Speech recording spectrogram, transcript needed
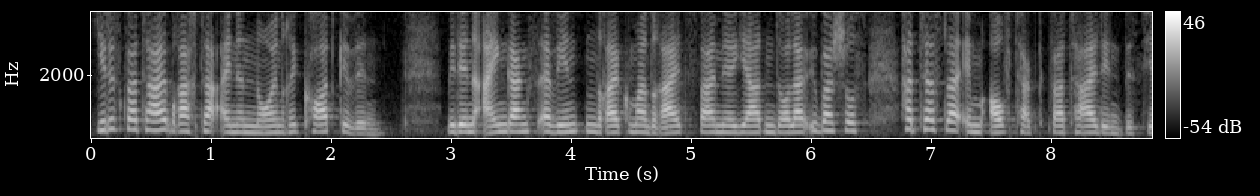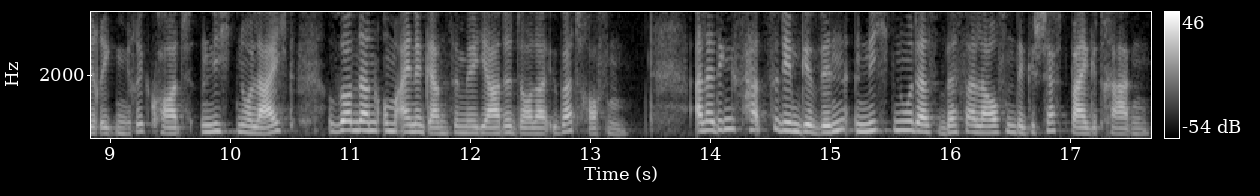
Jedes Quartal brachte einen neuen Rekordgewinn. Mit den eingangs erwähnten 3,32 Milliarden Dollar Überschuss hat Tesla im Auftaktquartal den bisherigen Rekord nicht nur leicht, sondern um eine ganze Milliarde Dollar übertroffen. Allerdings hat zu dem Gewinn nicht nur das besser laufende Geschäft beigetragen.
